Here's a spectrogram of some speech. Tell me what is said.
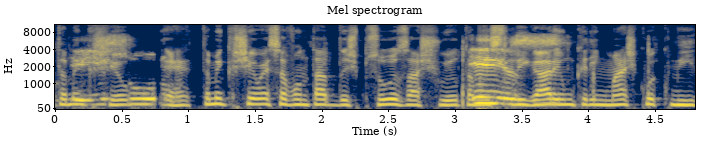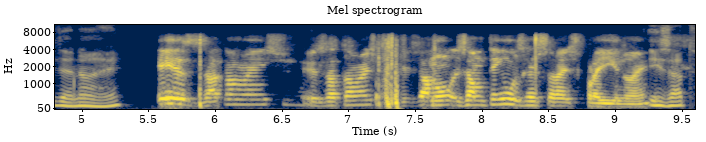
Também cresceu, isso... é, também cresceu essa vontade das pessoas, acho eu, também Ex se ligarem um bocadinho mais com a comida, não é? Exatamente, exatamente. Porque já não, já não tem os restaurantes para ir, não é? Exato,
